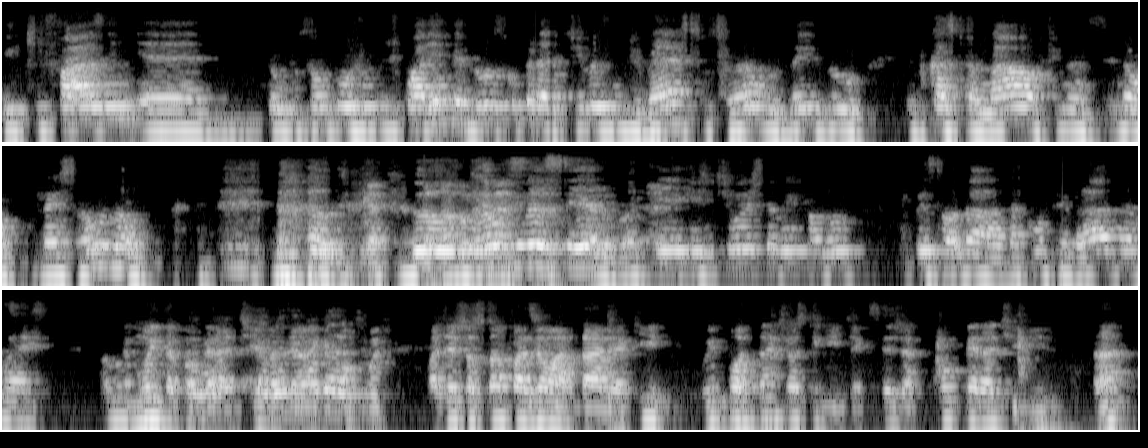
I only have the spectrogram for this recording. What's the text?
e que fazem, é, então, são um conjunto de 42 cooperativas em diversos ramos, desde o educacional, financeiro, não, diversos ramos não, do, do, do ramo financeiro, okay? que a gente hoje também falou o pessoal da, da Confebrada, né, mas... É muita cooperativa, é, é cooperativa. Mas deixa eu só fazer um atalho aqui. O importante é o seguinte, é que seja cooperativismo, tá?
